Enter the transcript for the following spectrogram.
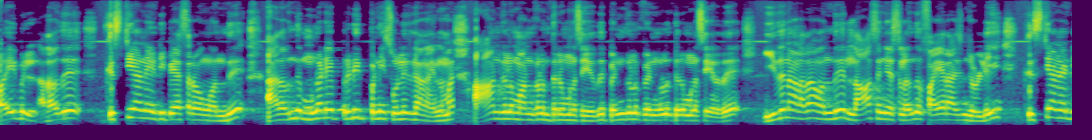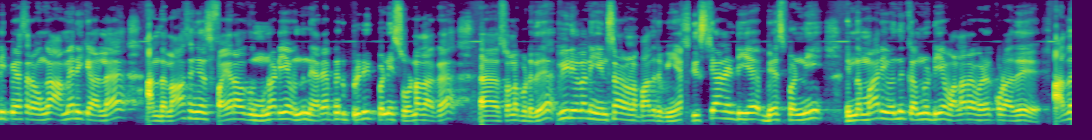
பைபிள் அதாவது கிறிஸ்டியானிட்டி பேசுறவங்க வந்து அதை வந்து முன்னாடியே ப்ரிடிக்ட் பண்ணி சொல்லியிருக்காங்க. இந்த மாதிரி ஆண்களும் ஆண்களும் திருமணம் செய்யறது பெண்களும் பெண்களும் திருமணம் செய்யறது இதனால தான் வந்து லாஸ் ஏஞ்சல்ஸில் வந்து ஃபயர் ஆச்சுன்னு சொல்லி கிறிஸ்டியானிட்டி பேசுறவங்க அமெரிக்காவில் அந்த லாஸ் ஏஞ்சல்ஸ் ஃபயர் ஆகுது முன்னாடியே வந்து நிறைய பேர் ப்ரிடிக்ட் பண்ணி சொன்னதாக சொல்லப்படுது. வீடியோவில் நீங்கள் இன்ஸ்டாகிராம்ல பார்த்துருப்பீங்க. கிறிஸ்டியானிட்டியை பேஸ் பண்ணி இந்த மாதிரி வந்து கம்யூனிட்டியை வளர விடக்கூடாது. அதை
